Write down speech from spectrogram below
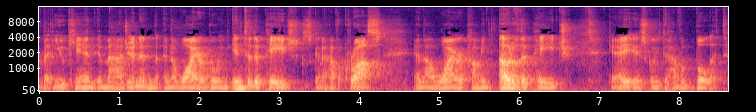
that you can imagine and, and a wire going into the page is going to have a cross and a wire coming out of the page, okay, is going to have a bullet.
